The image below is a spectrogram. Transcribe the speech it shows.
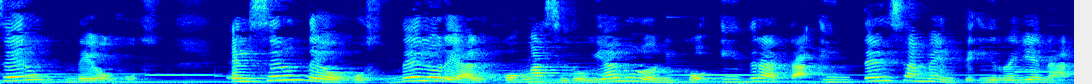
serum de ojos. El serum de ojos de L'Oreal con ácido hialurónico hidrata intensamente y rellena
